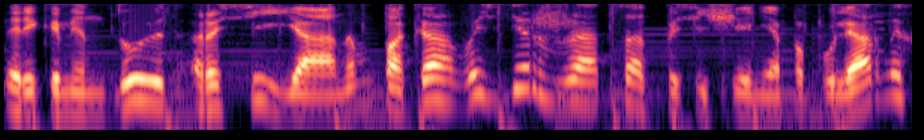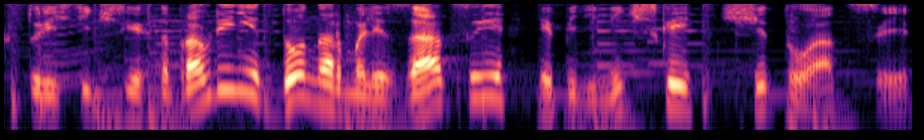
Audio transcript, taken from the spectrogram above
рекомендуют россиянам пока воздержаться от посещения популярных туристических направлений до нормализации эпидемической ситуации.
